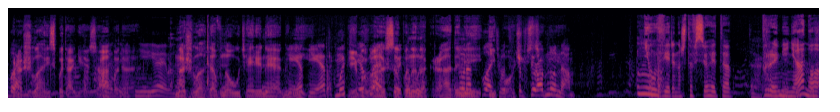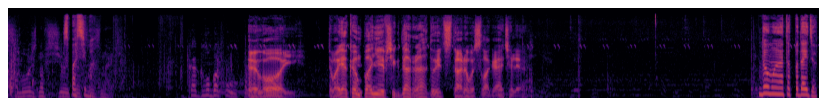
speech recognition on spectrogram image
прошла испытание Запада, я его нашла давно утерянные Нет, огни нет, мы и была знаем, осыпана наградами и расплачиваться все равно почестями. нам. Не уверена, что все это Так, про меня, но... сложно это Спасибо. осознать. Как глубоко уходит. Элой, твоя компания всегда радует старого слагателя. Думаю, этот подойдет.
